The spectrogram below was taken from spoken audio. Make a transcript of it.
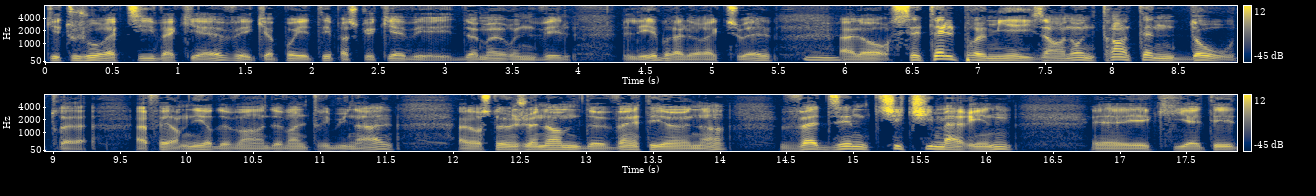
qui est toujours active à Kiev et qui n'a pas été parce que Kiev demeure une ville libre à l'heure actuelle. Hmm. Alors, c'était le premier. Ils en ont une trentaine d'autres à faire venir devant, devant le tribunal. Alors, c'est un jeune homme de 21 ans, Vadim Tchichimarin et qui a été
